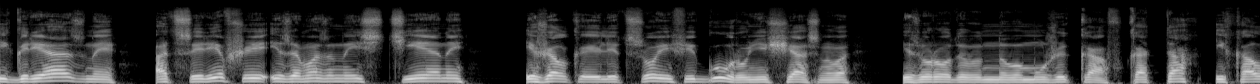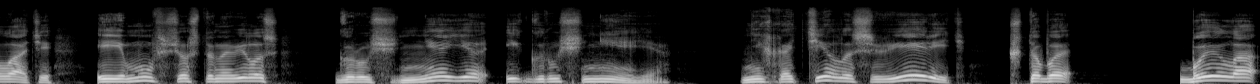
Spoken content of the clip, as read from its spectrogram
и грязные, отсыревшие и замазанные стены, и жалкое лицо и фигуру несчастного, изуродованного мужика в котах и халате, и ему все становилось грустнее и грустнее. Не хотелось верить, чтобы было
